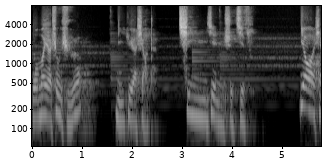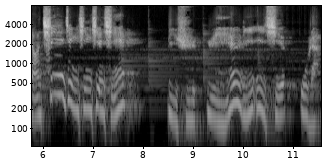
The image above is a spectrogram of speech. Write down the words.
我们要修学，你就要晓得，清净是基础。要想清净心现前，必须远离一切污染。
